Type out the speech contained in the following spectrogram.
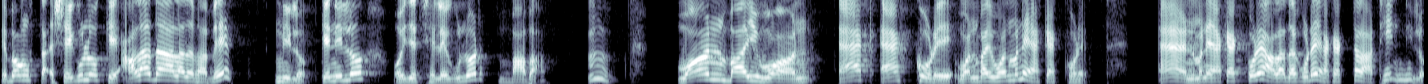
এবং সেগুলোকে আলাদা, আলাদাভাবে নিল। কে নিল? ওই যে ছেলেগুলোর বাবা। হুম? ওয়ান বাই ওয়ান, এক এক করে, ওয়ান বাই ওয়ান মানে এক এক করে। অ্যান্ড মানে এক এক করে, আলাদা করে এক, একটা লাঠি নিল।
